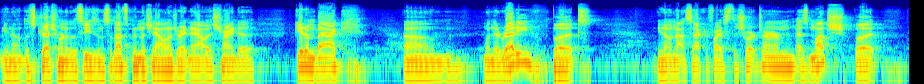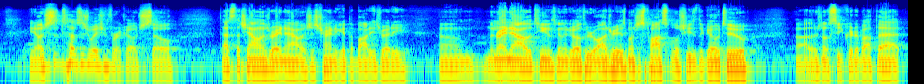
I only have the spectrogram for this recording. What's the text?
you know the stretch run of the season. So that's been the challenge right now is trying to get them back um, when they're ready, but you know not sacrifice the short term as much. But you know it's just a tough situation for a coach. So that's the challenge right now is just trying to get the bodies ready. Um, and right now, the team's going to go through Audrey as much as possible. She's the go-to. Uh, there's no secret about that.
